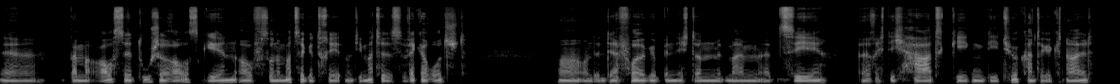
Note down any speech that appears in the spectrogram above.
äh, beim aus der Dusche rausgehen, auf so eine Matte getreten und die Matte ist weggerutscht. Äh, und in der Folge bin ich dann mit meinem äh, C äh, richtig hart gegen die Türkante geknallt.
